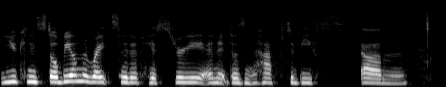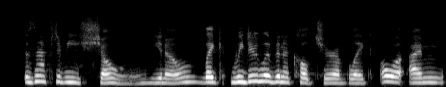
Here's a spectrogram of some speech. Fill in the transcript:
you can still be on the right side of history, and it doesn't have to be um doesn't have to be shown. You know, like we do live in a culture of like, oh, I'm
